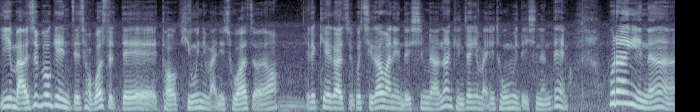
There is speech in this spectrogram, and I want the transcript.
이 마주보게 이제 접었을 때 더 기운이 많이 좋아져요. 음. 이렇게 해가지고 지갑 안에 넣으시면은 굉장히 많이 도움이 되시는데 호랑이는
